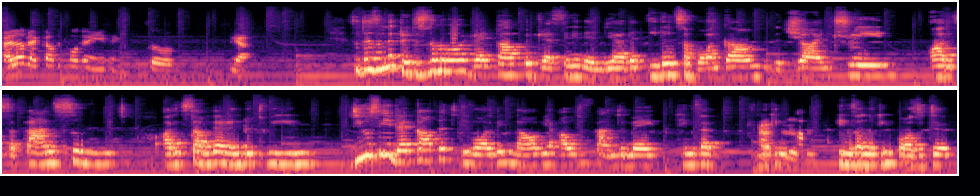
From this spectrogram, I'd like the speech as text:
I love red carpets more than anything. So, yeah. So there's been a criticism about red carpet dressing in India that either it's a ball gown with a giant train, or it's a pantsuit, or it's somewhere in between. Do you see red carpet evolving now? We are out of pandemic. Things are looking Absolutely. things are looking positive.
